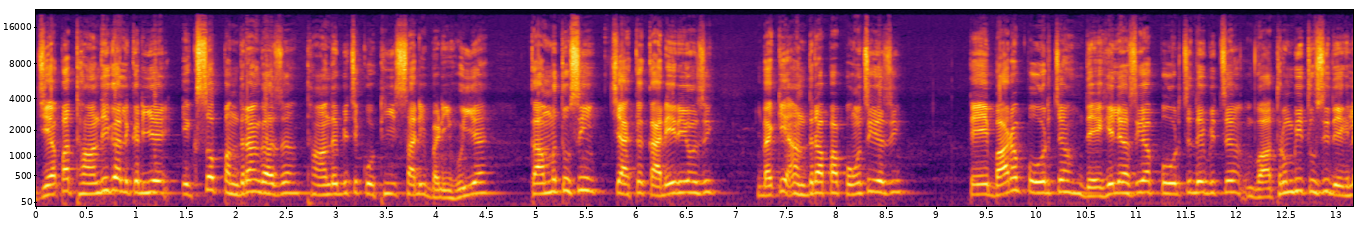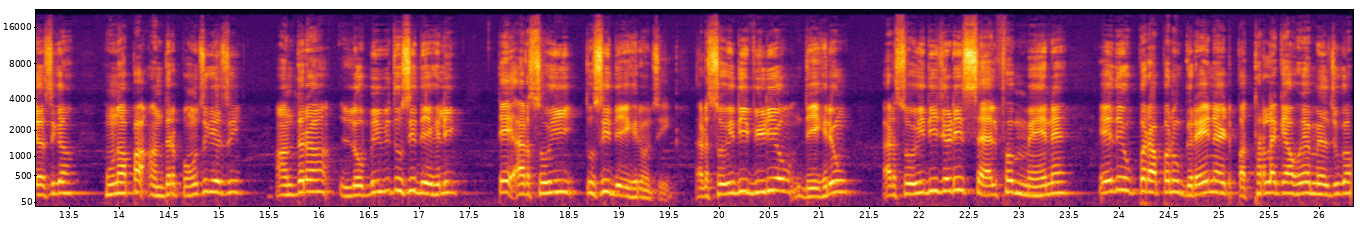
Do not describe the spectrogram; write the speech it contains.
ਜੇ ਆਪਾਂ ਥਾਂ ਦੀ ਗੱਲ ਕਰੀਏ 115 ਗਜ਼ ਥਾਂ ਦੇ ਵਿੱਚ ਕੋਠੀ ਸਾਰੀ ਬਣੀ ਹੋਈ ਹੈ। ਕੰਮ ਤੁਸੀਂ ਚੈੱਕ ਕਰ ਹੀ ਰਹੇ ਹੋ ਜੀ। ਬਾਕੀ ਅੰਦਰ ਆਪਾਂ ਪਹੁੰਚ ਗਏ ਸੀ ਤੇ ਬਾਹਰੋਂ ਪੋਰਚ ਦੇਖ ਹੀ ਲਿਆ ਸੀਗਾ। ਪੋਰਚ ਦੇ ਵਿੱਚ ਬਾਥਰੂਮ ਵੀ ਤੁਸੀਂ ਦੇਖ ਲਿਆ ਸੀਗਾ। ਹੁਣ ਆਪਾਂ ਅੰਦਰ ਪਹੁੰਚ ਗਏ ਸੀ ਅੰਦਰ ਲੋਬੀ ਵੀ ਤੁਸੀਂ ਦੇਖ ਲਈ ਤੇ ਰਸੋਈ ਤੁਸੀਂ ਦੇਖ ਰਹੇ ਹੋ ਜੀ। ਰਸੋਈ ਦੀ ਵੀਡੀਓ ਦੇਖ ਰਹੇ ਹੋ। ਰਸੋਈ ਦੀ ਜਿਹੜੀ ਸੈਲਫ ਮੇਨ ਹੈ ਇਹਦੇ ਉੱਪਰ ਆਪਾਂ ਨੂੰ ਗ੍ਰੇਨਾਈਟ ਪੱਥਰ ਲੱਗਿਆ ਹੋਇਆ ਮਿਲ ਜੂਗਾ।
